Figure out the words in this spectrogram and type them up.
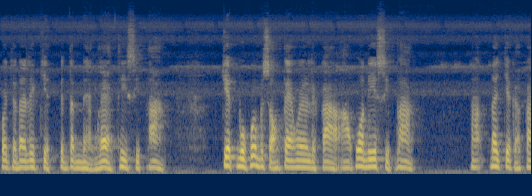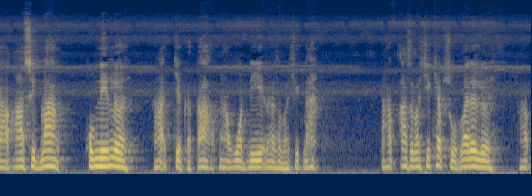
ก็จะได้เลขเจ็ดเป็นตำแหน่งแรกที่สิบล่าง เจ็ดบวกเพิ่มไปสองแต้มได้เลขเก้าเอางวันนี้สิบล่างนะได้เจ็ดกับเก้าอาสิบล่าง ผมเน้นเลยนะฮะเจ็ดกับเก้านะวันนี้นะสมาชิกนะนะครับอาสมาชิกแคปสูตรไว้ได้เลยนะครับ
